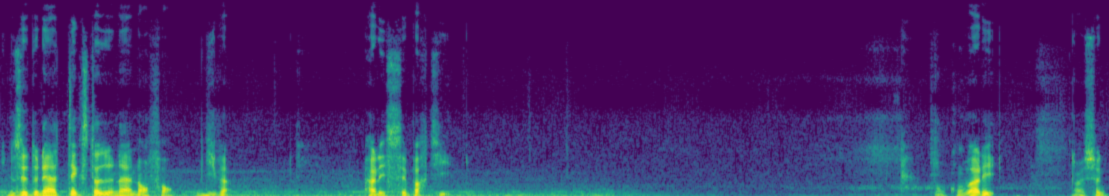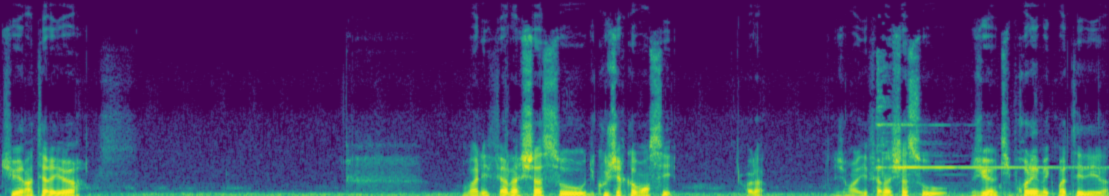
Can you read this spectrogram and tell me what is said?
Qui nous a donné un texte à donner à un enfant divin. Allez, c'est parti. Donc on va aller dans le sanctuaire intérieur. On va aller faire la chasse au... Du coup j'ai recommencé voilà. Je vais aller faire la chasse au... J'ai eu un petit problème avec ma télé là.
